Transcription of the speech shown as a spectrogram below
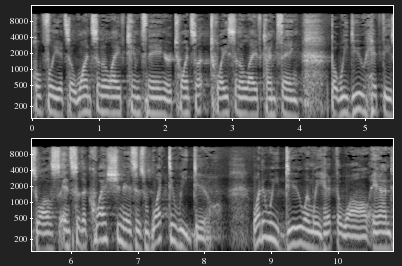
Hopefully it's a once in a lifetime thing or twice, twice in a lifetime thing. But we do hit these walls. And so the question is, is what do we do? What do we do when we hit the wall? And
